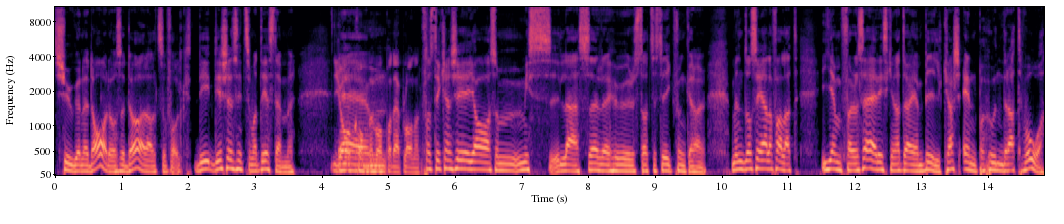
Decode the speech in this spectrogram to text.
20 dag då så dör alltså folk. Det, det känns inte som att det stämmer. Jag kommer Ehm, vara på det planet. Fast det kanske är jag som missläser hur statistik funkar här. Men de säger i alla fall att i jämförelse är risken att dö i en bilkrasch en på 102.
